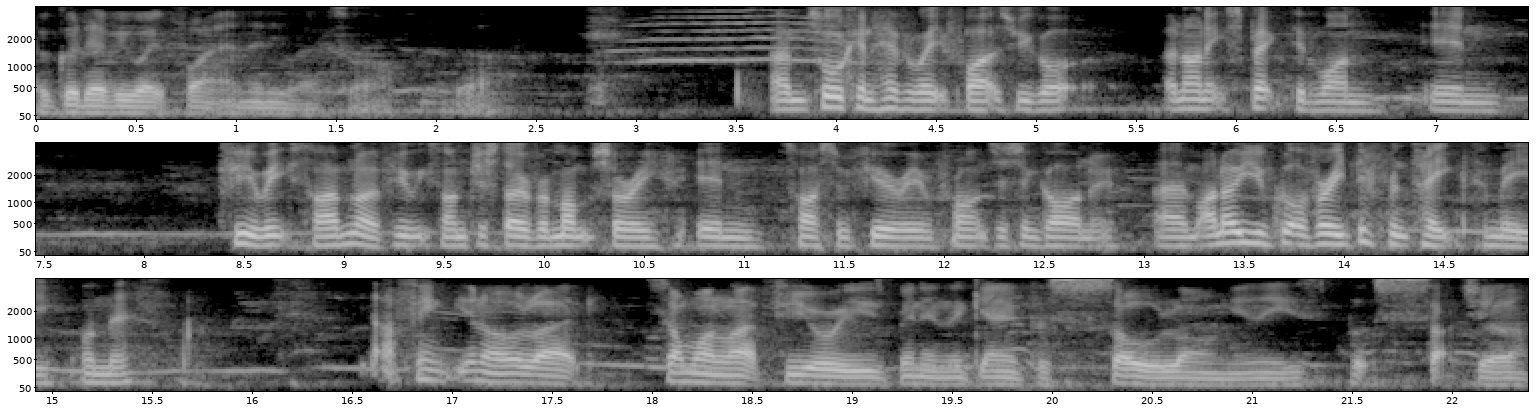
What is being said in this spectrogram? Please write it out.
a good heavyweight fighting anyway. So, yeah. Um, talking heavyweight fights, we got an unexpected one in a few weeks' time. No, a few weeks' time, just over a month, sorry, in Tyson Fury and Francis Ngannou. Um, I know you've got a very different take to me on this. I think, you know, like, someone like Fury who's been in the game for so long and he's put such a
